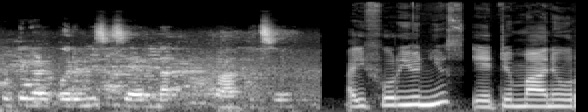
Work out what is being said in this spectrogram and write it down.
കുട്ടികൾ ഒരുമിച്ച് ചേർന്ന് പ്രാർത്ഥിച്ചു. I for you news Ettumanoor.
